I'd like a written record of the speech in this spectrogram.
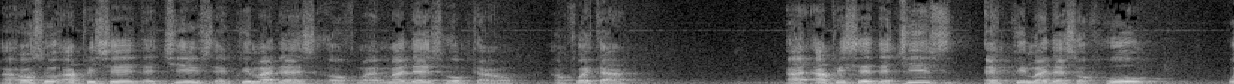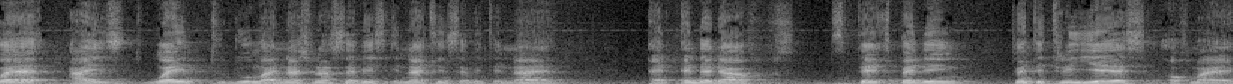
I also appreciate the chiefs and queen mothers of my mother's hometown, Amfueta. I appreciate the chiefs and queen mothers of Ho, where I went to do my national service in 1979 and ended up spending 23 years of my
